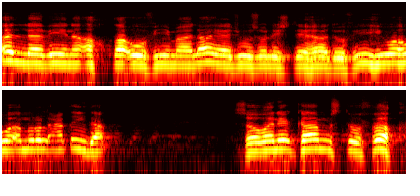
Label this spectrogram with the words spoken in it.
الذين أخطأوا فيما لا يجوز الاجتهاد فيه وهو أمر العقيدة. So when it comes to fiqh,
